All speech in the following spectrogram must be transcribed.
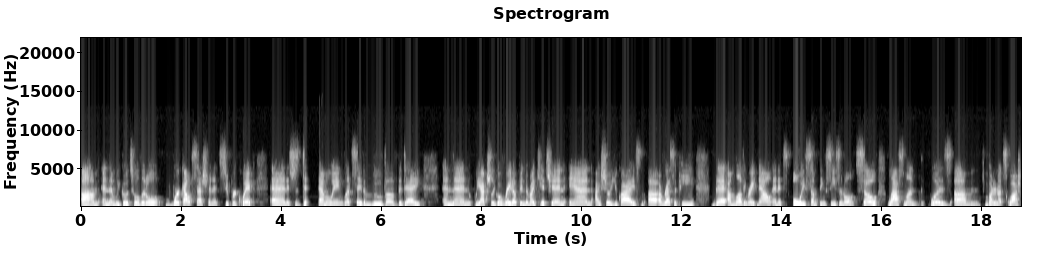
Um, and then we go to a little workout session. It's super quick and it's just demoing, let's say, the move of the day. And then we actually go right up into my kitchen and I show you guys uh, a recipe that I'm loving right now. And it's always something seasonal. So last month was um, butternut squash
